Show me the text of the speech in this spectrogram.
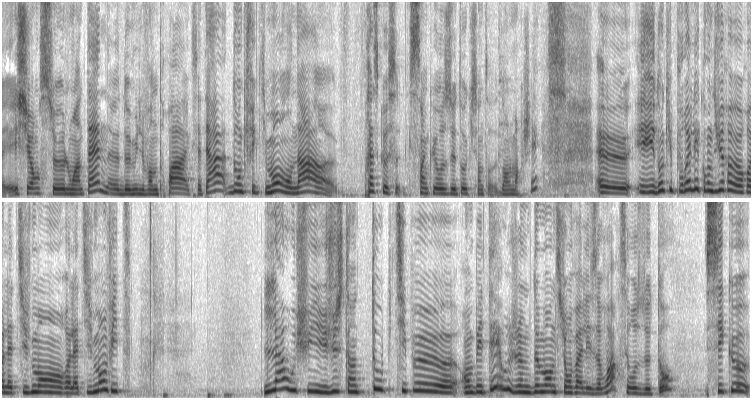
échéance lointaine, 2023, etc. Donc, effectivement, on a presque 5 hausses de taux qui sont dans le marché. Euh, et donc, il pourrait les conduire euh, relativement, relativement vite. Là où je suis juste un tout petit peu euh, embêtée, où je me demande si on va les avoir, ces hausses de taux, c'est que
